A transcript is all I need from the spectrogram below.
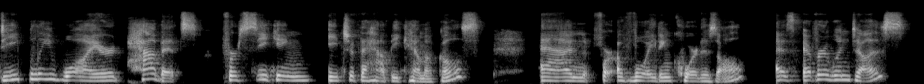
deeply wired habits for seeking each of the happy chemicals and for avoiding cortisol, as everyone does.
